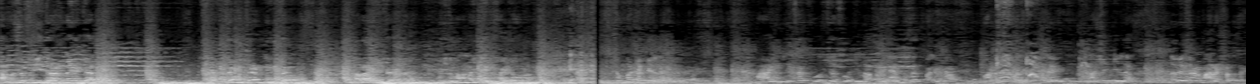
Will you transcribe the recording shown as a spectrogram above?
हा प्रश्न तुम्ही इतरांना विचारला. कुठल्या मंत्र्यांना विचारलं मला विचारलं. म्हणजे तुम्हाला माहिती फायदा होणार शंभर टक्के. महायुतीचाच वर्चस्व जिल्हा परिषद नगरपालिका महानगरपालिकामध्ये नाशिक जिल्हा नव्हे तर महाराष्ट्रात आहे.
